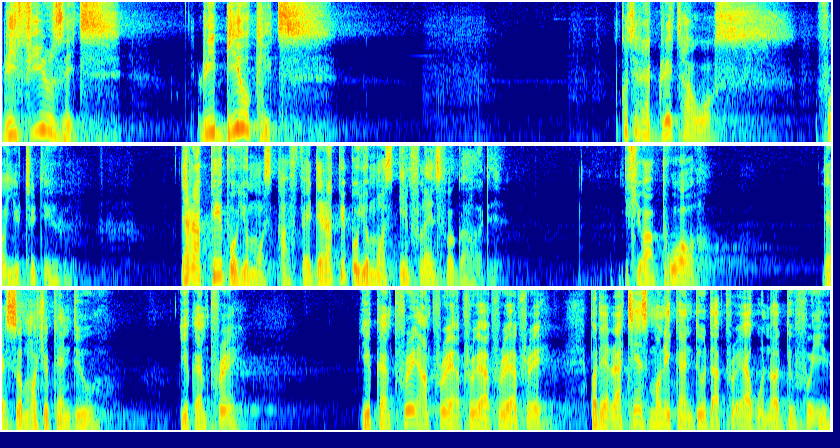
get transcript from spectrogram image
refuse it, rebuke it. Because there are greater works for you to do. There are people you must affect, there are people you must influence for God. If you are poor, there's so much you can do. You can pray. You can pray and pray and pray and pray and pray. But there are things money can do that prayer will not do for you.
